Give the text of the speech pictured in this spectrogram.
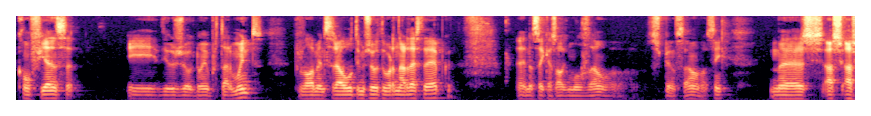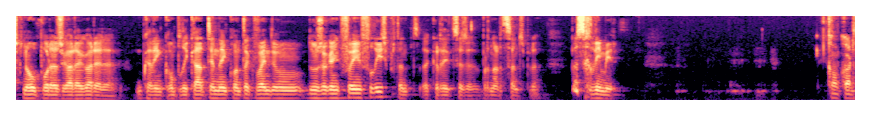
confiança e de o jogo não importar muito. Provavelmente será o último jogo do Bernardo desta época, a não ser que haja alguma lesão ou suspensão ou assim mas acho, acho que não o pôr a jogar agora era um bocadinho complicado, tendo em conta que vem de um, de um jogo em que foi infeliz, portanto acredito que seja Bernardo Santos para, para se redimir. Concordo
